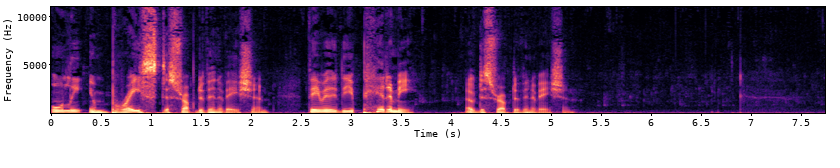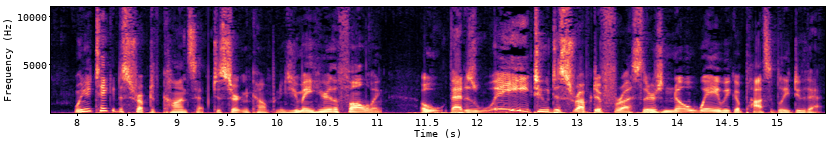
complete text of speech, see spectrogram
only embraced disruptive innovation, they were the epitome of disruptive innovation. When you take a disruptive concept to certain companies, you may hear the following Oh, that is way too disruptive for us. There's no way we could possibly do that.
